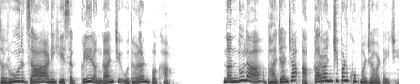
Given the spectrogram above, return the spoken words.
जरूर जा आणि ही सगळी रंगांची उधळण बघा. नंदूला भाज्यांच्या आकारांची पण खूप मजा वाटायची.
